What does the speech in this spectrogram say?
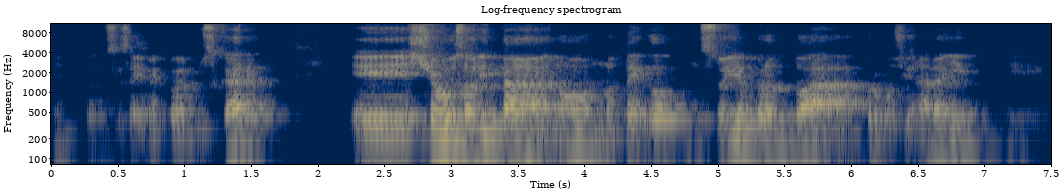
Entonces ahí me pueden buscar. Eh, shows ahorita no, no tengo, estoy ya pronto a promocionar ahí eh,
